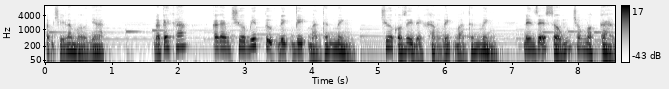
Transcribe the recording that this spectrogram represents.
thậm chí là mờ nhạt. Nói cách khác các em chưa biết tự định vị bản thân mình, chưa có gì để khẳng định bản thân mình, nên dễ sống trong mặc cảm.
